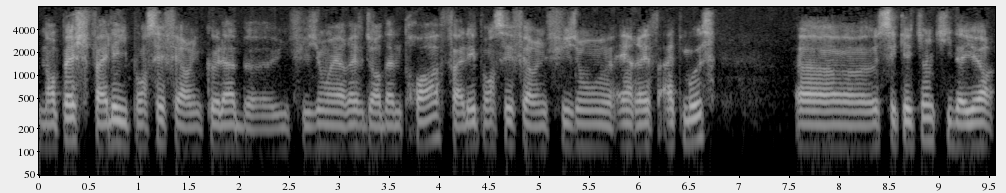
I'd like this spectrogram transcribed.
N'empêche, fallait y penser faire une collab, euh, une fusion RF Jordan 3, fallait penser faire une fusion RF Atmos. Euh, c'est quelqu'un qui d'ailleurs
